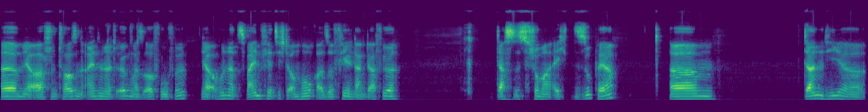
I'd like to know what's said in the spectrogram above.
Ähm, ja, schon 1100 irgendwas Aufrufe. Ja, 142 Daumen hoch, also vielen Dank dafür. Das ist schon mal echt super. Ähm, dann hier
